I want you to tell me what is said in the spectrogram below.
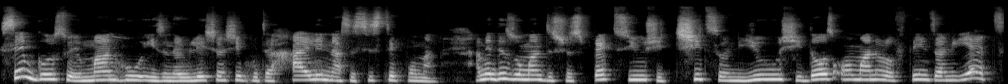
Same goes to a man who is in a relationship with a highly narcissistic woman. I mean, this woman disrespects you, she cheats on you, she does all manner of things, and yet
